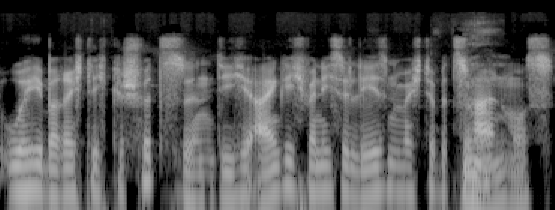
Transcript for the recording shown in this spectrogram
urheberrechtlich geschützt sind, die ich eigentlich, wenn ich sie lesen möchte, bezahlen mhm. muss.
